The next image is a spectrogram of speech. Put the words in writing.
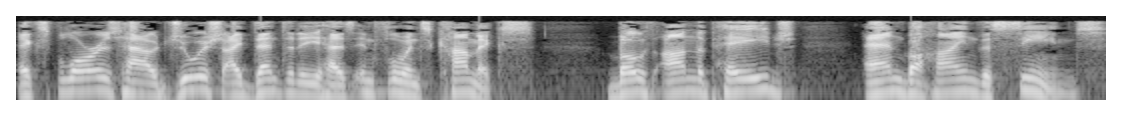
explores how Jewish identity has influenced comics, both on the page and behind the scenes.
